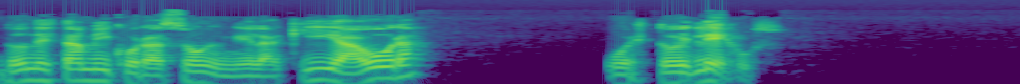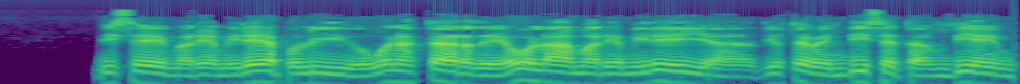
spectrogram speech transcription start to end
¿Dónde está mi corazón? ¿En el aquí y ahora? ¿O estoy lejos? Dice María Mireya Polido, buenas tardes. Hola María Mireya, Dios te bendice también.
